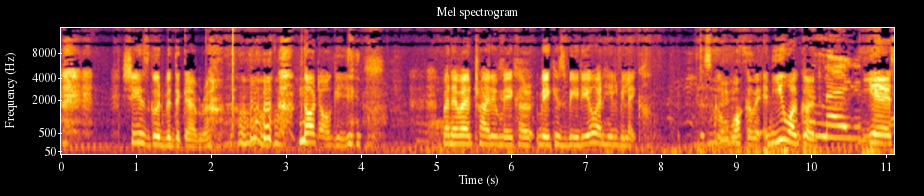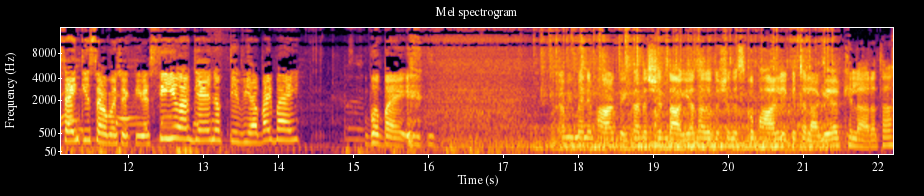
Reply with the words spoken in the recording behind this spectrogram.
she is good with the camera. Not Augie. Whenever I try to make her make his video, and he'll be like, "Just go, walk away." And you are good. Yes, thank you so much, Octavia. See you again, Octavia. Bye bye. Bye bye. अभी मैंने बाहर देखा दुष्यंत आ गया था तो दुष्यंत इसको बाहर लेके चला गया और खिला रहा था।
